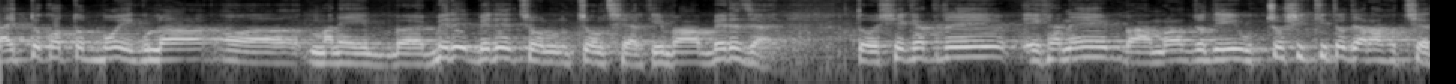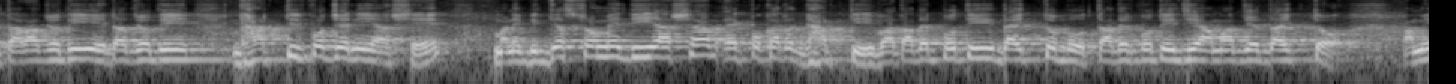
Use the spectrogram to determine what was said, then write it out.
দায়িত্ব কর্তব্য এগুলা মানে বেড়ে বেড়ে চল চলছে আর কি বা বেড়ে যায়। তো সেক্ষেত্রে এখানে আমরা যদি উচ্চশিক্ষিত যারা হচ্ছে, তারা যদি, এটা যদি ঘাটতির পর্যায়ে নিয়ে আসে মানে বৃদ্ধাশ্রমে দিয়ে আসা এক প্রকার ঘাটতি বা তাদের প্রতি দায়িত্ববোধ, তাদের প্রতি যে আমার যে দায়িত্ব, আমি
